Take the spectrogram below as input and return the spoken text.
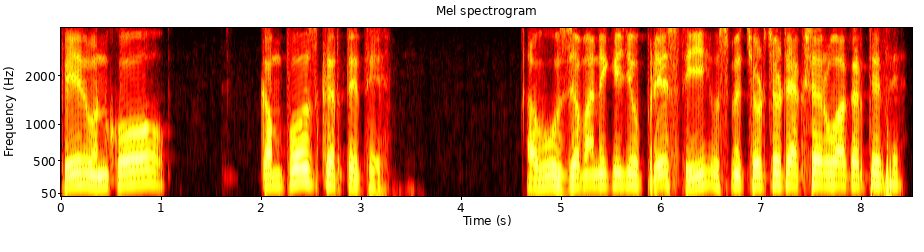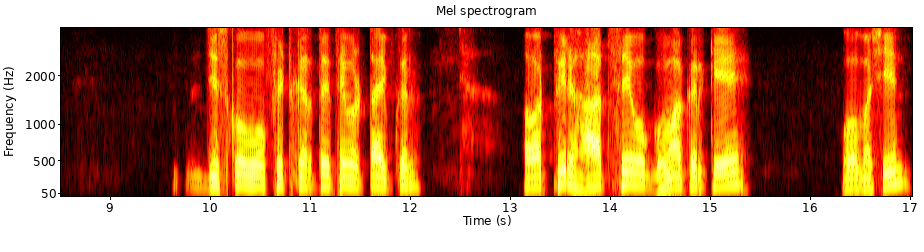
फिर उनको कंपोज करते थे। अब उस जमाने की जो प्रेस थी, उसमें छोटे छोटे अक्षर हुआ करते थे, जिसको वो फिट करते थे और टाइप कर, और फिर हाथ से वो घुमा करके वो मशीन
